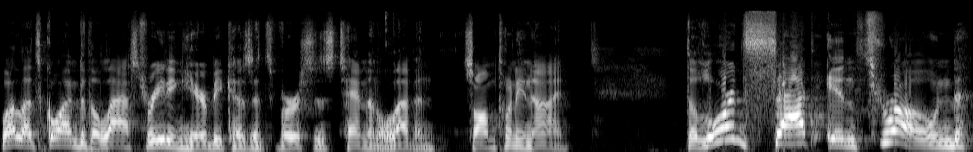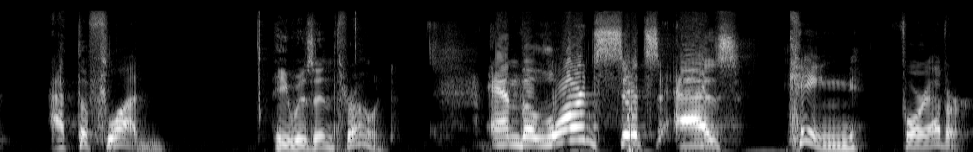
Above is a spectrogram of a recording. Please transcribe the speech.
Well, let's go on to the last reading here because it's verses 10 and 11. Psalm 29. The Lord sat enthroned at the flood. He was enthroned. And the Lord sits as king forever.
